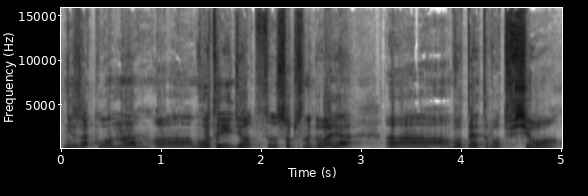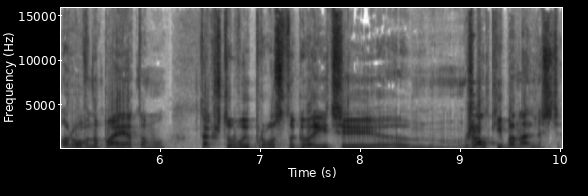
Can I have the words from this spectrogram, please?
незаконно. А, вот и идет, собственно говоря, а, вот это вот все ровно поэтому. Так что вы просто говорите э, жалкие банальности.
